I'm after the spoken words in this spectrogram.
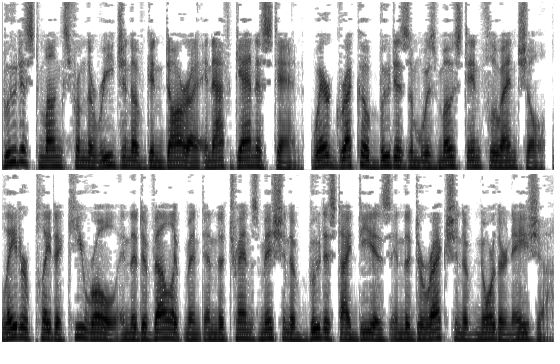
Buddhist monks from the region of Gandhara in Afghanistan, where Greco-Buddhism was most influential, later played a key role in the development and the transmission of Buddhist ideas in the direction of northern Asia.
